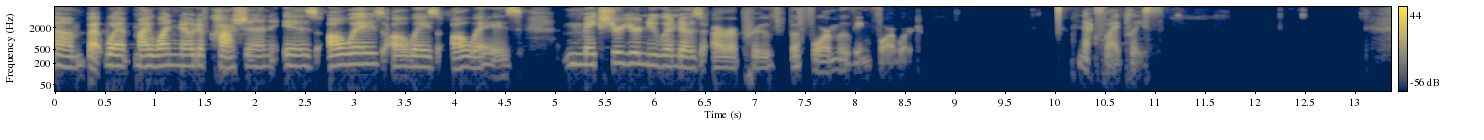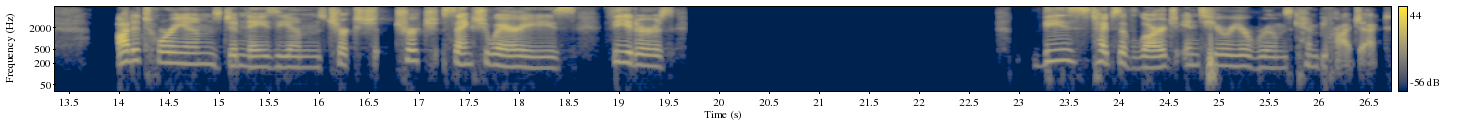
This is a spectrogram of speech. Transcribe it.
Um, but what my one note of caution is always, always, always make sure your new windows are approved before moving forward. Next slide, please auditoriums, gymnasiums, church, church sanctuaries, theaters. These types of large interior rooms can be project.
